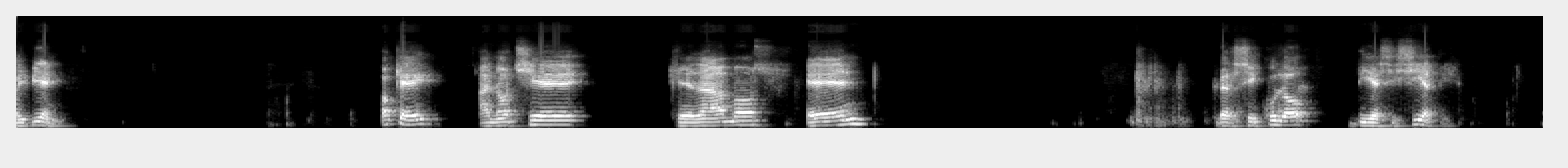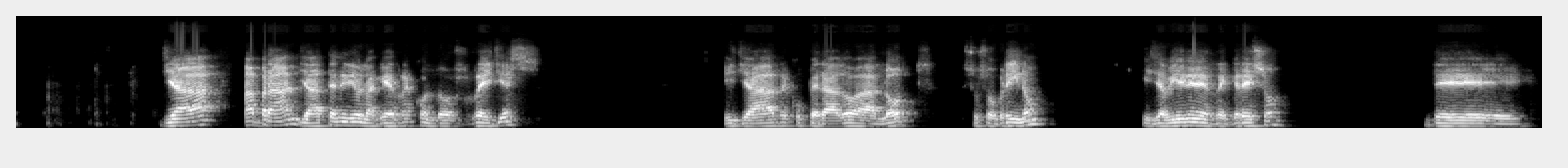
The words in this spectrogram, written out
Muy bien. Ok, anoche quedamos en versículo 17. Ya Abraham ya ha tenido la guerra con los reyes y ya ha recuperado a Lot, su sobrino, y ya viene de regreso de,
